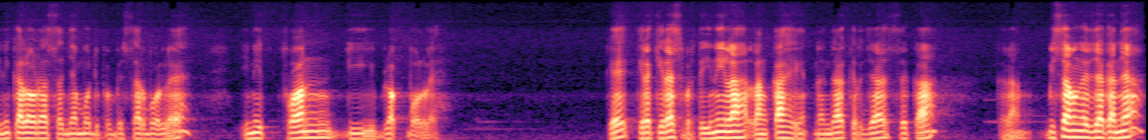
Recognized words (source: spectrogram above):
ini kalau rasanya mau diperbesar boleh ini font di blok boleh. Oke, kira-kira seperti inilah langkah Anda kerja sekarang. Bisa mengerjakannya?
